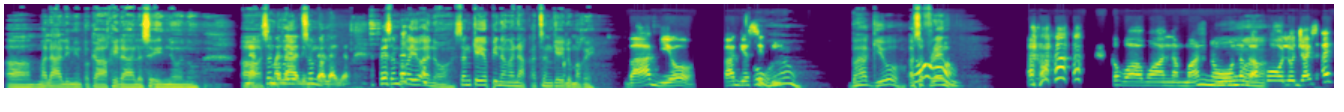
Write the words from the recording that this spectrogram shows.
ah, malalim yung pagkakakilala sa inyo, no? Ah, Na, saan ba kayo, malalim saan ba, talaga. saan ba kayo ano? Saan kayo pinanganak at saan kayo lumaki? Baguio. Baguio City. Oh, wow. Baguio. As a Oh. friend. Kawawa naman, no? Oo. Nag-apologize. Ay,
